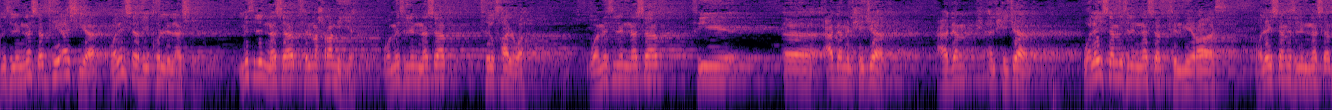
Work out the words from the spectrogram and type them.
مثل النسب في أشياء وليس في كل الأشياء. مثل النسب في المحرمية ومثل النسب في الخلوة ومثل النسب في آه، عدم الحجاب عدم الحجاب. وليس مثل النسب في الميراث وليس مثل النسب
